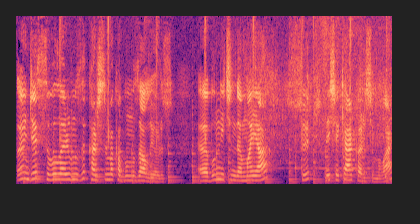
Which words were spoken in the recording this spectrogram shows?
Önce sıvılarımızı karıştırma kabımıza alıyoruz. Ee, bunun içinde maya, süt ve şeker karışımı var.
